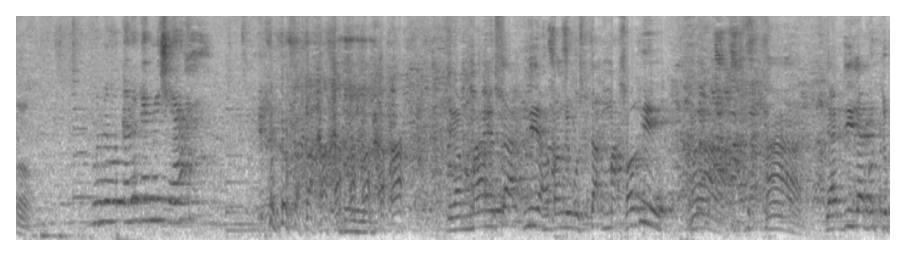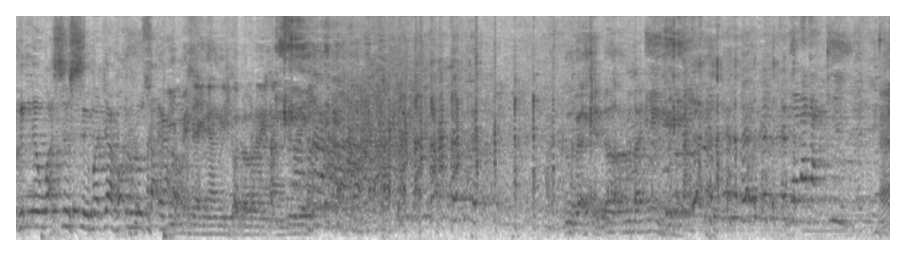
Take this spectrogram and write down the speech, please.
Oh. Boleh kalau dari Malaysia. Dengan mai Ustaz Ni lah panggil Ustaz Mak Sorry ha. ha. Jadi lagu tu kena buat sesa Macam hak dulu Ustaz kan mesai dengan ni kalau orang yang tangga. Tu biasa dah aku tanya. Jalan kaki. Ha?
